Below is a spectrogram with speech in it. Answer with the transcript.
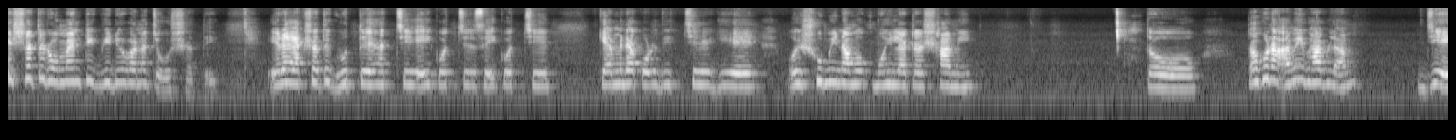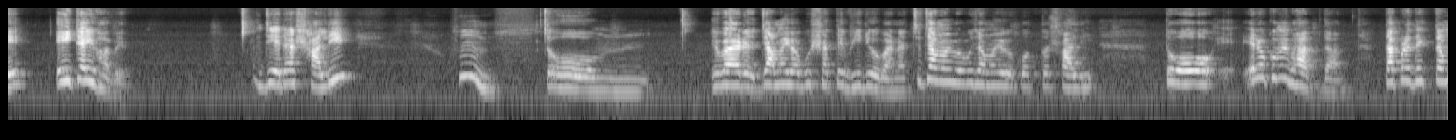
এর সাথে রোম্যান্টিক ভিডিও বানাচ্ছে ওর সাথে। এরা একসাথে ঘুরতে যাচ্ছে, এই করছে, সেই করছে ক্যামেরা করে দিচ্ছে গিয়ে ওই সুমি নামক মহিলাটার স্বামী। তো তখন আমি ভাবলাম যে এইটাই হবে। যে এরা শালি, হুম, তো এবার জামাইবাবুর সাথে ভিডিও বানাচ্ছে। জামাইবাবু জামাইবাবু করতো শালি। তো এরকমই ভাবতাম। তারপরে দেখতাম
